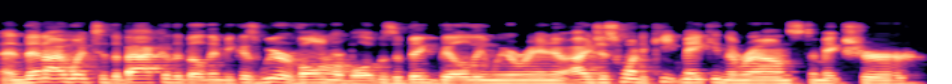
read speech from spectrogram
And then I went to the back of the building because we were vulnerable. It was a big building we were in. I just wanted to keep making the rounds to make sure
